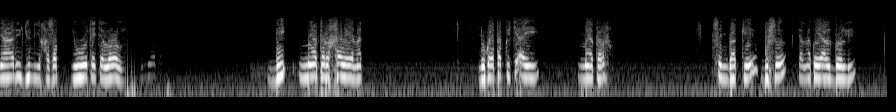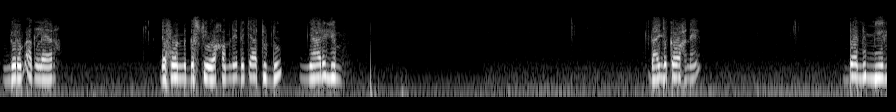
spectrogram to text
ñaari junni xasab ñu wute ca lool. Bi mètre xewee nag ñu koy takk ci ay mètre sëñ Mbàkke Busa yal na ko yàlla dolli ngërëm ak leer. Defoon gëstu yoo xam ne da caa tudd ñaari lim daa njëkk wax ne benn mil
